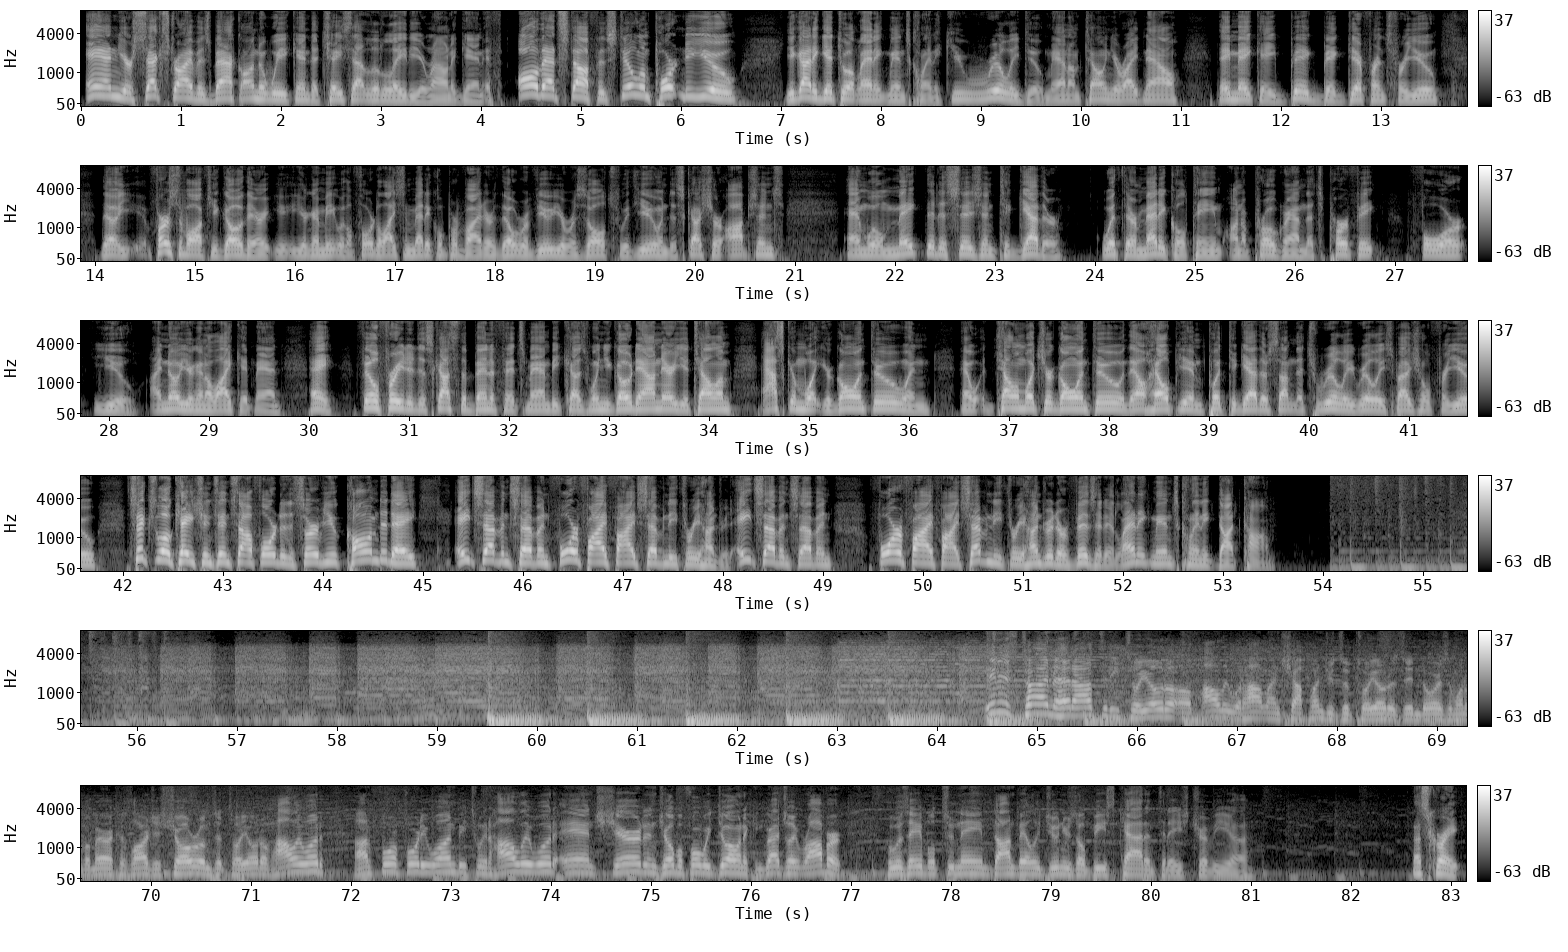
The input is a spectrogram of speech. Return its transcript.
and your sex drive is back on the weekend to chase that little lady around again. If all that stuff is still important to you, you got to get to Atlantic Men's Clinic. You really do, man. I'm telling you right now, they make a big, big difference for you. They'll, first of all, if you go there, you- you're going to meet with a Florida licensed medical provider. They'll review your results with you and discuss your options, and will make the decision together with their medical team on a program that's perfect for you. I know you're going to like it, man. Hey, feel free to discuss the benefits, man, because when you go down there, you tell them, ask them what you're going through and and tell them what you're going through, and they'll help you and put together something that's really, really special for you. Six locations in South Florida to serve you. Call them today, 877 455 7300. 877 455 7300 or visit AtlanticMen'sClinic.com. It is time to head out to the Toyota of Hollywood hotline. Shop hundreds of Toyotas indoors in one of America's largest showrooms at Toyota of Hollywood on 441 between Hollywood and Sheridan. Joe, before we do, I want to congratulate Robert, who was able to name Don Bailey Jr.'s obese cat in today's trivia. That's great.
